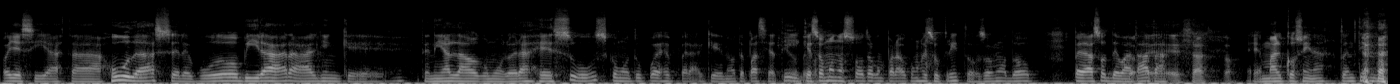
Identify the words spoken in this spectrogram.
Oye, si hasta Judas se le pudo virar a alguien que tenía al lado como lo era Jesús, como tú puedes esperar que no te pase a ti? ¿Qué somos nosotros comparados con Jesucristo? Somos dos pedazos de batata. Eh, exacto. Eh, mal cocina, ¿tú entiendes?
